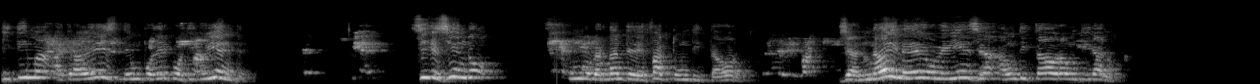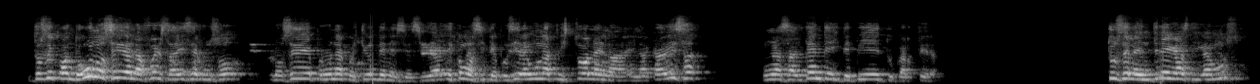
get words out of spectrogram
legitima a través de un poder constituyente. Sigue siendo un gobernante de facto, un dictador. O sea, nadie le debe obediencia a un dictador, a un tirano. Entonces, cuando uno cede a la fuerza, dice Rousseau, lo cede por una cuestión de necesidad. Es como si te pusieran una pistola en la, en la cabeza un asaltante y te pide tu cartera. Tú se la entregas, digamos,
